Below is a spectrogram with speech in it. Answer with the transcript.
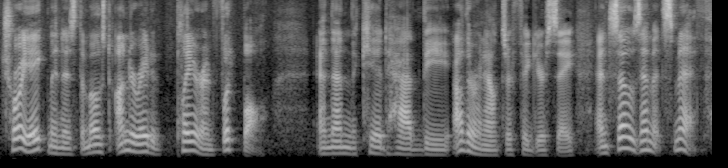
Troy Aikman is the most underrated player in football. And then the kid had the other announcer figure say, and so's Emmitt Smith.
